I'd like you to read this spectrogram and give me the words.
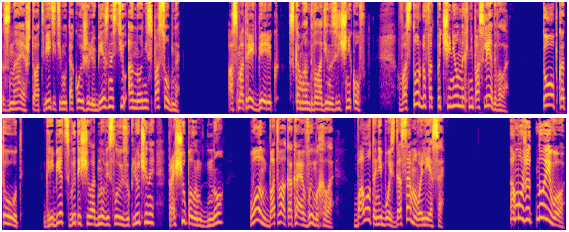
зная что ответить ему такой же любезностью оно не способно. Осмотреть берег скомандовал один из речников. Восторгов от подчиненных не последовало. Топка тут гребец вытащил одно весло из уключины прощупал им дно. Вон ботва какая вымахала! Болото небось до самого леса а может ну его?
